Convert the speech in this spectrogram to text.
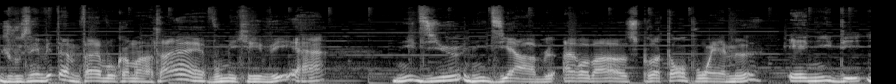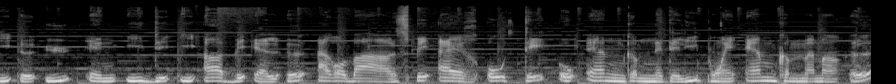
Je vous invite à me faire vos commentaires. Vous m'écrivez à ni Dieu ni diable n i d i e u n i d i a b l e arrobase p r o t o n comme Nathalie point m comme maman e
